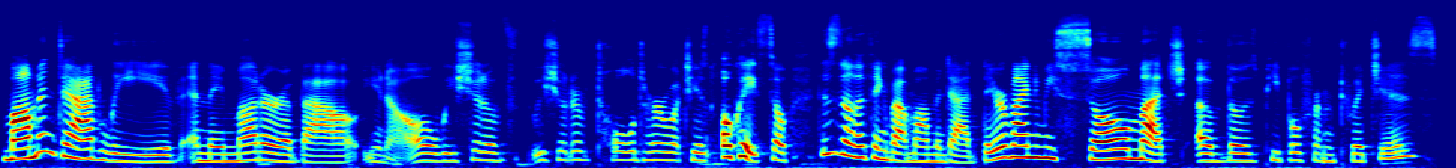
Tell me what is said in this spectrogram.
mom and dad leave and they mutter about, you know, oh, we should have we should have told her what she is. Okay, so this is another thing about mom and dad. They reminded me so much of those people from Twitches,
